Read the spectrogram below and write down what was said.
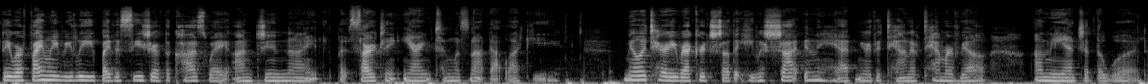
They were finally relieved by the seizure of the causeway on June 9th, but Sergeant Yarrington was not that lucky. Military records show that he was shot in the head near the town of Tamerville on the edge of the wood.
